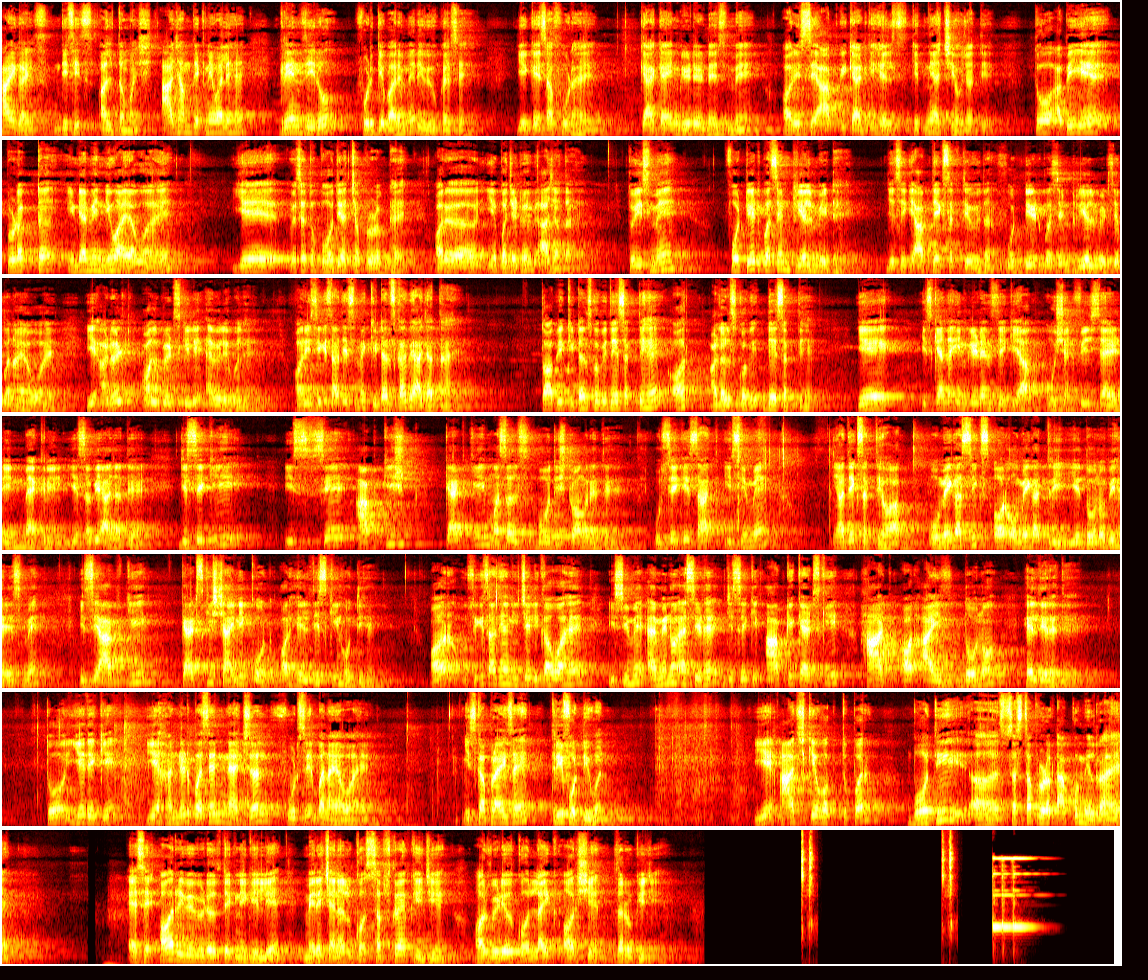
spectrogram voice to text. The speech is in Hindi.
Hi guys this is Altamash आज हम देखने वाले हैं ग्रेन ज़ीरो फ़ूड के बारे में रिव्यू कैसे है। ये कैसा फ़ूड है क्या क्या इंग्रेडिएंट है इसमें, और इससे आपकी कैट की हेल्थ कितनी अच्छी हो जाती है। तो अभी ये प्रोडक्ट इंडिया में न्यू आया हुआ है। ये वैसे तो बहुत ही अच्छा प्रोडक्ट है, और, ये बजट में भी आ जाता है। तो इसमें 48 परसेंट रियल मीट है। जैसे कि आप देख सकते हो इधर 48 परसेंट रियल मीट से बनाया हुआ है। ये अडल्ट ऑल ब्रीड्स के लिए अवेलेबल है। और इसी के साथ इसमें किटन्स का भी आ जाता है। तो आप ये किटन्स को भी दे सकते हैं और अडल्ट को भी दे सकते हैं। ये, इसके अंदर इंग्रेडिएंट्स देखिए आप ओशन फ़िश सैडिन मैक्रिल ये सभी आ जाते हैं। जिससे कि इससे आपकी कैट की मसल्स बहुत ही स्ट्रांग रहते हैं। उसी के साथ इसी में यहाँ देख सकते हो आप ओमेगा सिक्स और ओमेगा थ्री ये दोनों भी है इसमें। इससे आपकी कैट्स की शाइनी कोट और हेल्दी स्किन होती है। और उसी के साथ यहाँ नीचे लिखा हुआ है, इसी में एमिनो एसिड है, जिससे कि आपके कैट्स की हार्ट और आईज दोनों हेल्दी रहते हैं। तो ये देखिए, ये 100 परसेंट नेचुरल फ़ूड से बनाया हुआ है। इसका प्राइस है 341 ये आज के वक्त पर बहुत ही सस्ता प्रोडक्ट आपको मिल रहा है। ऐसे और रिव्यू वीडियोस देखने के लिए मेरे चैनल को सब्सक्राइब कीजिए और वीडियो को लाइक और शेयर ज़रूर कीजिए।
